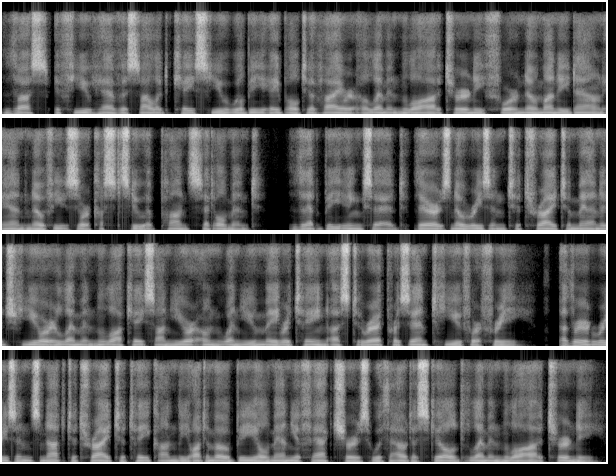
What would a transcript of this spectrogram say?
Thus, if you have a solid case, you will be able to hire a lemon law attorney for no money down and no fees or costs due upon settlement. That being said, there's no reason to try to manage your lemon law case on your own when you may retain us to represent you for free. Other reasons not to try to take on the automobile manufacturers without a skilled lemon law attorney.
